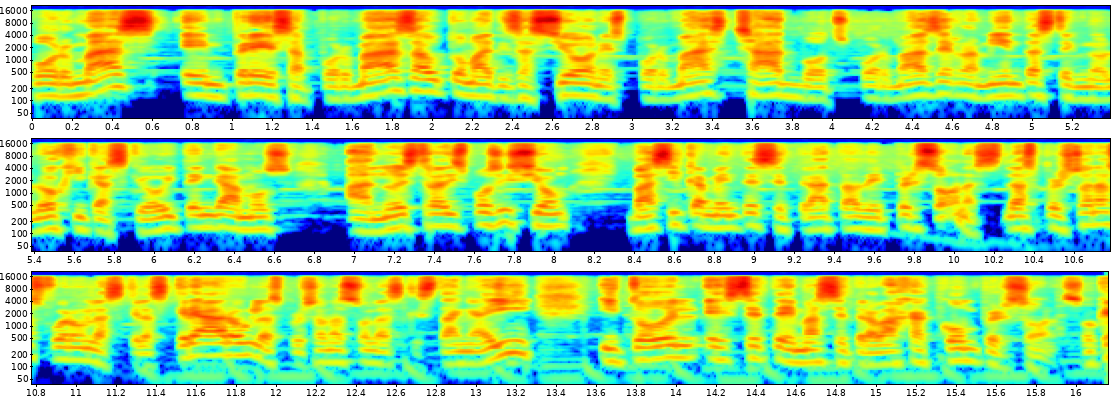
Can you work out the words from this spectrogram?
Por más empresa, por más automatizaciones, por más chatbots, por más herramientas tecnológicas que hoy tengamos a nuestra disposición, básicamente se trata de personas. Las personas fueron las que las crearon, las personas son las que están ahí y todo este tema se trabaja con personas, ¿ok?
